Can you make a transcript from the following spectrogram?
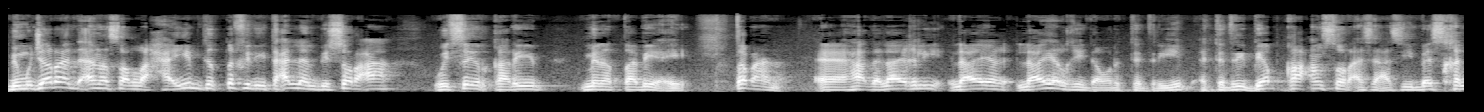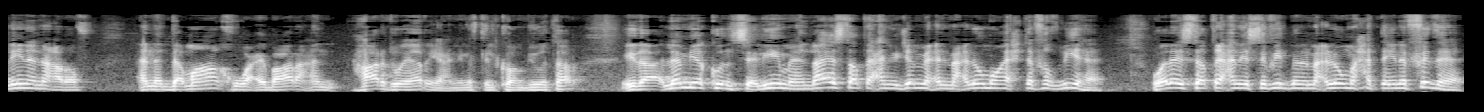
بمجرد أن اصلحها يبدأ الطفل يتعلم بسرعة ويصير قريب من الطبيعي. طبعا آه هذا لا يغلي لا لا يلغي دور التدريب، التدريب يبقى عنصر أساسي بس خلينا نعرف أن الدماغ هو عبارة عن هاردوير يعني مثل الكمبيوتر، إذا لم يكن سليما لا يستطيع أن يجمع المعلومة ويحتفظ بها، ولا يستطيع أن يستفيد من المعلومة حتى ينفذها.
